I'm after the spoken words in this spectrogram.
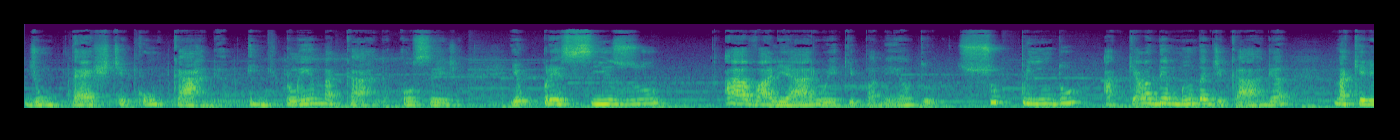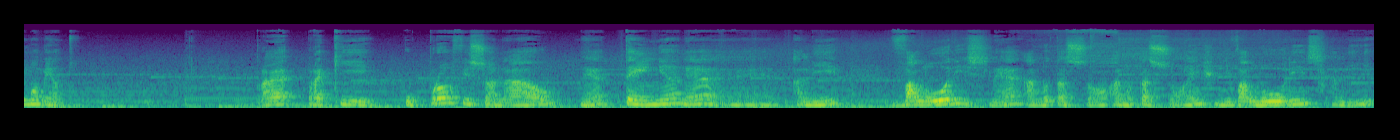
de um teste com carga em plena carga, ou seja, eu preciso avaliar o equipamento suprindo aquela demanda de carga naquele momento. Para que o profissional né, tenha né, é, ali valores, né, anotação, anotações de valores ali,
